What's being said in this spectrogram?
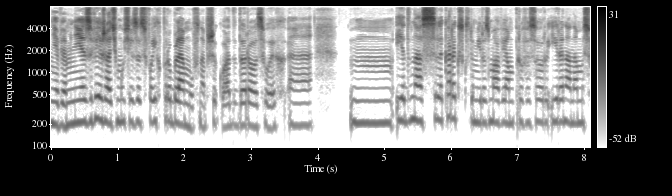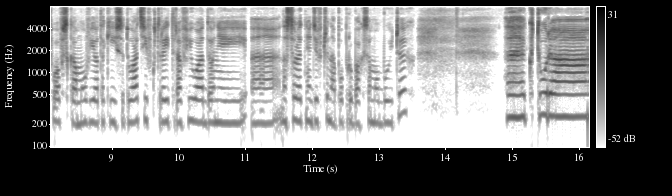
nie wiem, nie zwierzać mu się ze swoich problemów, na przykład dorosłych. E, mm, jedna z lekarek, z którymi rozmawiam, profesor Irena Namysłowska, mówi o takiej sytuacji, w której trafiła do niej e, nastoletnia dziewczyna po próbach samobójczych. E, która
